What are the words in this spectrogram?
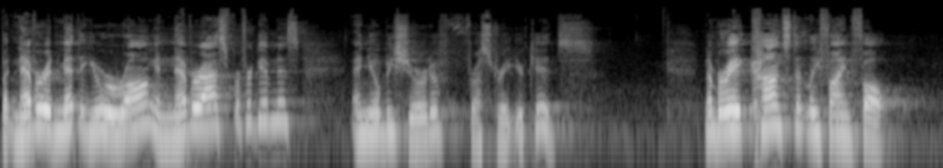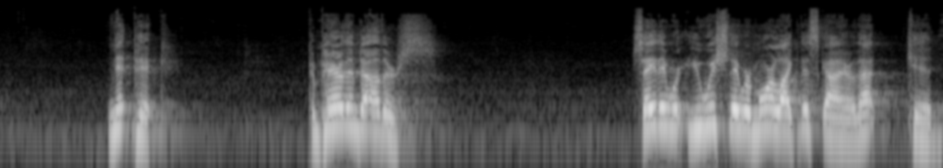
But never admit that you were wrong and never ask for forgiveness, and you'll be sure to frustrate your kids. Number eight, constantly find fault. Nitpick. Compare them to others. Say they were, you wish they were more like this guy or that kid,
